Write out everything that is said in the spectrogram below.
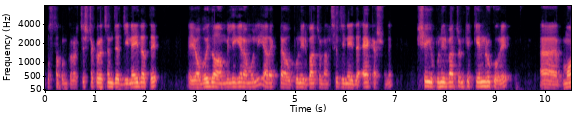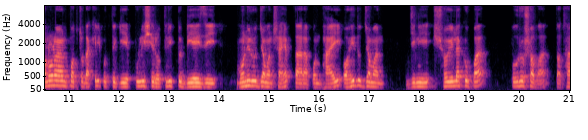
উপস্থাপন করার চেষ্টা করেছেন যে জিনাইদাতে এই অবৈধ আওয়ামী লীগের আমলি আর একটা উপনির্বাচন আছে, জিনাইদা এক আসনে। সেই উপনির্বাচনকে কেন্দ্র করে মনোনয়নপত্র দাখিল করতে গিয়ে পুলিশের অতিরিক্ত ডিআইজি মনিরুজ্জামান সাহেব, তার আপন ভাই অহিদুজ্জামান যিনি শৈলাকুপা পৌরসভা তথা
